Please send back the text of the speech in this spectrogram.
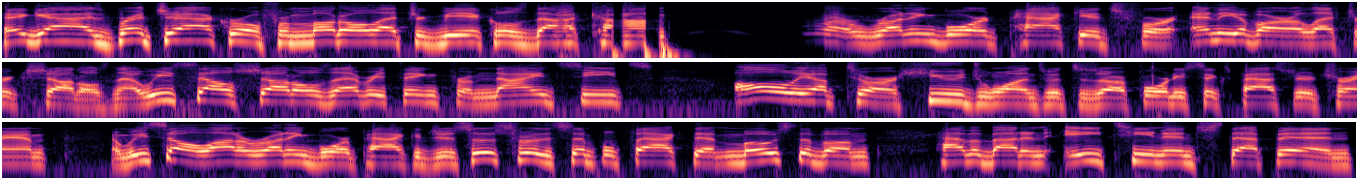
Hey guys, Brett Jackrell from MotoElectricVehicles.com. Our running board package for any of our electric shuttles. Now we sell shuttles, everything from nine seats all the way up to our huge ones, which is our 46 passenger tram. And we sell a lot of running board packages just for the simple fact that most of them have about an 18 inch step in.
